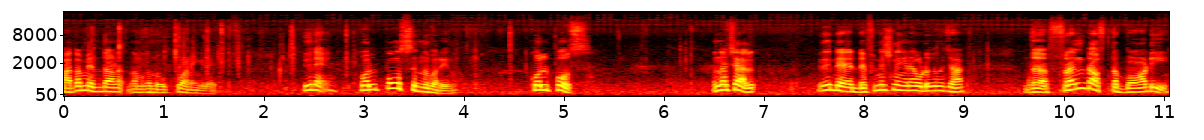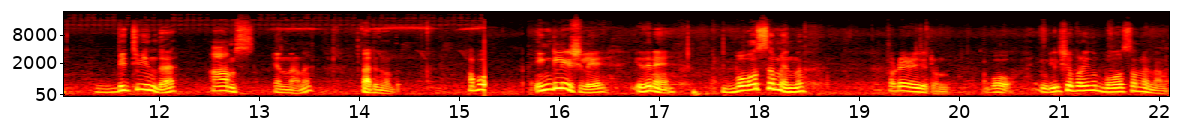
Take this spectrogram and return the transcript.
പദം എന്താണ് നമുക്ക് നോക്കുവാണെങ്കിൽ ഇതിനെ കൊൽപ്പോസ് എന്ന് പറയുന്നു. കൊൽപ്പോസ് എന്ന് വെച്ചാൽ ഇതിന്റെ ഡെഫിനേഷൻ എങ്ങനെ കൊടുക്കുന്നത് വെച്ചാൽ the front of the body between the arms എന്നാണ് തരുന്നത്. അപ്പോൾ ഇംഗ്ലീഷിൽ ഇതിനെ ബോസം എന്ന് അവിടെ എഴുതിയിട്ടുണ്ട്. അപ്പോൾ ഇംഗ്ലീഷിൽ പറയുന്നത് ബോസം എന്നാണ്.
